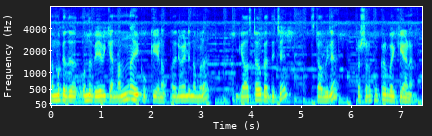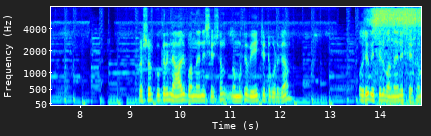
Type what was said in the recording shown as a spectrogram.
നമുക്കത് ഒന്ന് വേവിക്കാം. നന്നായി കുക്ക് ചെയ്യണം. അതിനുവേണ്ടി നമ്മൾ ഗ്യാസ് സ്റ്റൗ കത്തിച്ച് സ്റ്റൗവിൽ പ്രഷർ കുക്കർ വയ്ക്കുകയാണ്. പ്രഷർ കുക്കറിൽ ആവി വന്നതിന് ശേഷം നമുക്ക് വെയിറ്റ് ഇട്ട് കൊടുക്കാം. ഒരു വിസിൽ വന്നതിന് ശേഷം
